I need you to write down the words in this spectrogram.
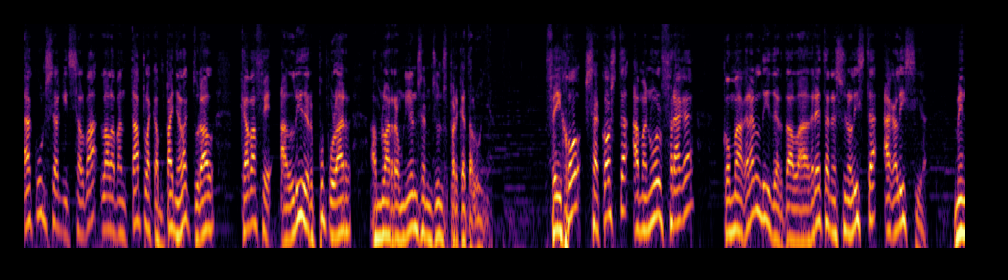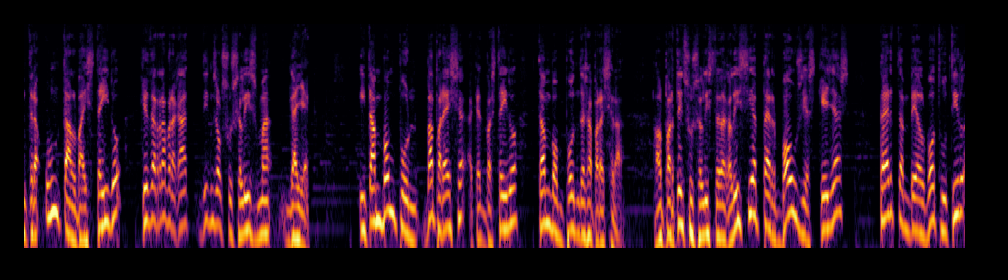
ha aconseguit salvar la lamentable campanya electoral que va fer el líder popular amb les reunions amb Junts per Catalunya. Feijó s'acosta a Manuel Fraga com a gran líder de la dreta nacionalista a Galícia, mentre un tal Baisteiro queda rebregat dins el socialisme gallec. I tan bon punt va aparèixer, aquest Basteiro, tan bon punt desapareixerà. El Partit Socialista de Galícia perd bous i esquelles, perd també el vot útil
